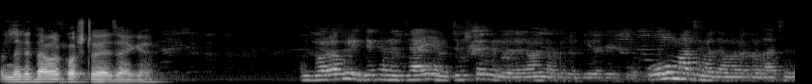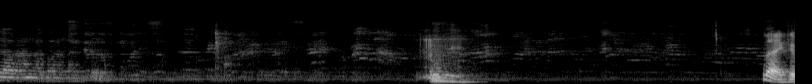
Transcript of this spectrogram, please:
জানি তো আমার কষ্ট হয়ে যায় গা। বরাবরই যেখানে যাই আমি চেষ্টা করি রান্না করে দিয়ে দিতে ও মাঝে মাঝে আমার বলে আছে যাও রান্না করা লাগবে না। না একটা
